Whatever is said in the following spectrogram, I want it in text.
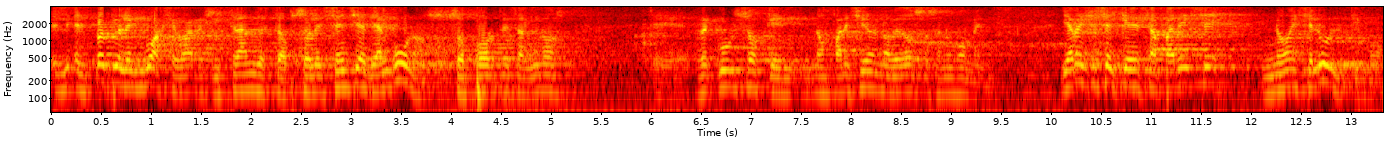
el, propio lenguaje va registrando esta obsolescencia de algunos soportes, algunos recursos que nos parecieron novedosos en un momento. Y a veces el que desaparece no es el último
